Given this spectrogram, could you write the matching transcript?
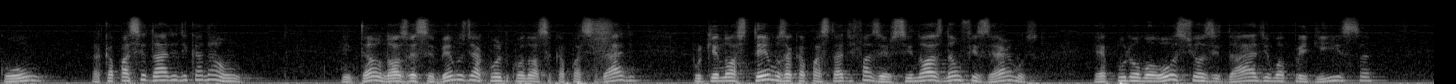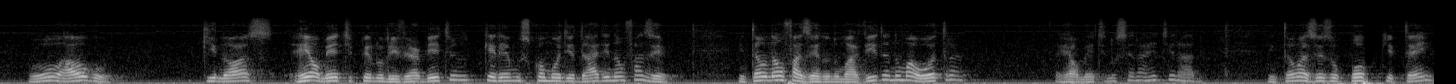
com a capacidade de cada um. Então, nós recebemos de acordo com a nossa capacidade, porque nós temos a capacidade de fazer. Se nós não fizermos, é por uma ociosidade, uma preguiça, ou algo que nós realmente, pelo livre-arbítrio, queremos comodidade e não fazer. Então, não fazendo numa vida, numa outra, realmente não será retirado. Então, às vezes, o pouco que tem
